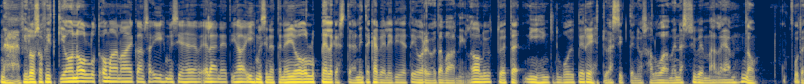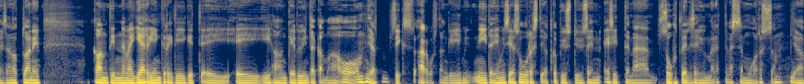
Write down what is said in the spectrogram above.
nämä filosofitkin on ollut oman aikansa ihmisiä ja eläneet ihan ihmisinä, että ne ei ole ollut pelkästään niitä käveleviä teorioita, vaan niillä on ollut juttu, että niihinkin voi perehtyä sitten, jos haluaa mennä syvemmälle. Ja no, kuten sanottua, niin Kantin nämä järjen kritiikit ei, ei ihan kevyintä kamaa ole, ja siksi arvostankin niitä ihmisiä suuresti, jotka pystyy sen esittämään suhteellisen ymmärrettävässä muodossa. Ja,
